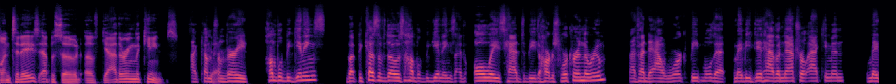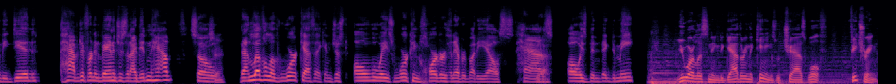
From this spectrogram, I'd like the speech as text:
On today's episode of Gathering the Kings, I come Yeah. from very humble beginnings, but because of those humble beginnings, I've always had to be the hardest worker in the room. I've had to outwork people that maybe did have a natural acumen, maybe did have different advantages that I didn't have. So Sure. that level of work ethic and just always working harder than everybody else has always been big to me. You are listening to Gathering the Kings with Chaz Wolfe, featuring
